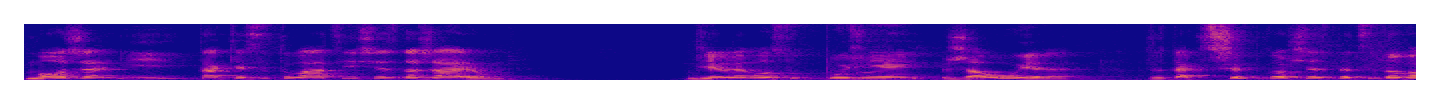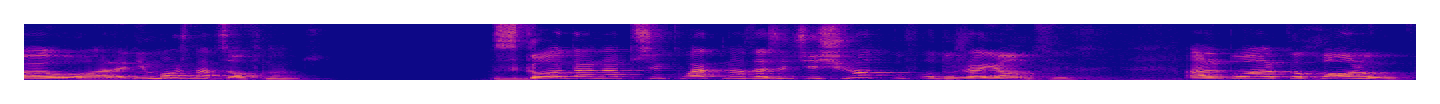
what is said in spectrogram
Może i takie sytuacje się zdarzają. Wiele osób później żałuje, że tak szybko się zdecydowało, ale nie można cofnąć. Zgoda na przykład na zażycie środków odurzających albo alkoholu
